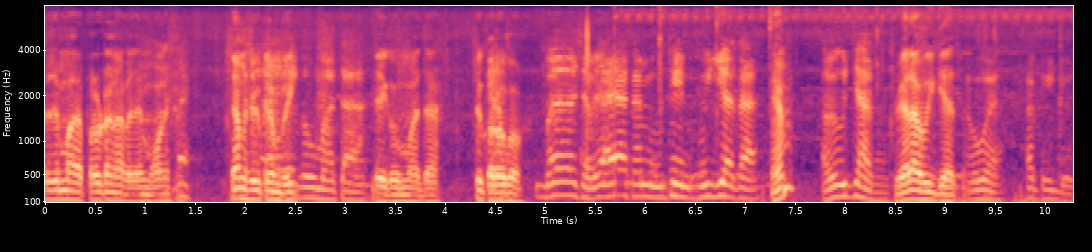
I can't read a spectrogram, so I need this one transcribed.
પછી મારા પરોટાના બધા મોણ છે કેમ ભાઈ? ગૌ માતા. જય ગૌ માતા. શું કરો કો બસ હવે આયા તમે ઉઠીને સુઈ ગયા હતા. એમ? હવે ઉઠ્યા છો વેલા હોઈ ગયા હતા. હવે થાકી ગયો.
